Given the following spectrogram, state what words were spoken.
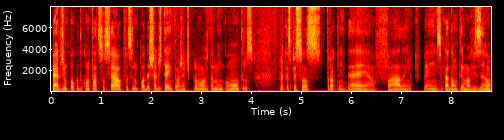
perde um pouco do contato social, que você não pode deixar de ter. Então a gente promove também encontros para que as pessoas troquem ideia, falem o que pensam, cada um tem uma visão.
